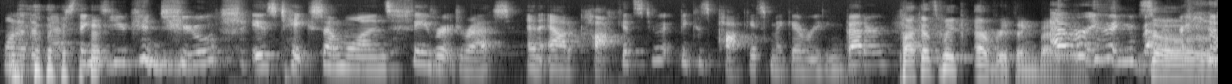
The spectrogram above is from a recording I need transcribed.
one of the best things you can do is take someone's favorite dress and add pockets to it because pockets make everything better. Pockets make everything better. Everything better. So,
